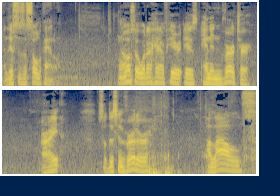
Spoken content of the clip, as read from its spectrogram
And this is a solar panel. And also what I have here is an inverter. All right. So this inverter allows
